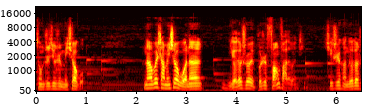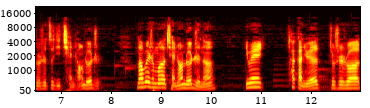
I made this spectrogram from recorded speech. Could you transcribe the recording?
总之就是没效果。那为啥没效果呢？有的时候也不是方法的问题，其实很多的时候是自己浅尝辄止。那为什么浅尝辄止呢？因为他感觉就是说，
